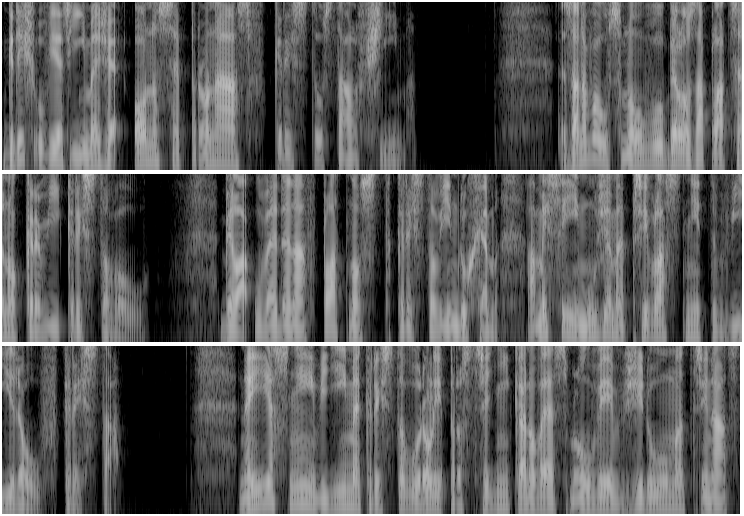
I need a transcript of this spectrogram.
když uvěříme, že On se pro nás v Kristu stal vším. Za novou smlouvu bylo zaplaceno krví Kristovou. Byla uvedena v platnost Kristovým duchem a my si ji můžeme přivlastnit vírou v Krista. Nejjasněji vidíme Kristovu roli prostředníka nové smlouvy v Židům 13.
